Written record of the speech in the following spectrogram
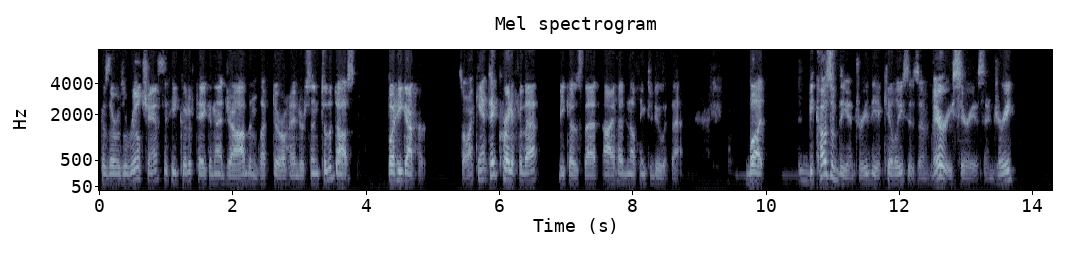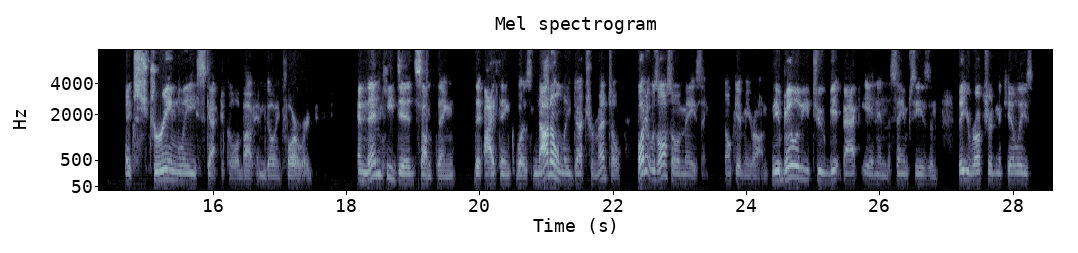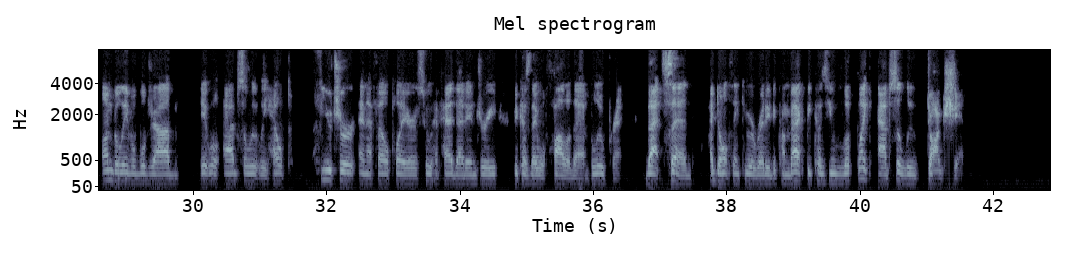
because there was a real chance that he could have taken that job and left Darrell Henderson to the dust, but he got hurt. So I can't take credit for that because that I had nothing to do with that. But because of the injury, the Achilles is a very serious injury extremely skeptical about him going forward. And then he did something that I think was not only detrimental, but it was also amazing. Don't get me wrong. The ability to get back in in the same season that you ruptured an Achilles, unbelievable job. It will absolutely help future NFL players who have had that injury because they will follow that blueprint. That said, I don't think you were ready to come back because you looked like absolute dog shit.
